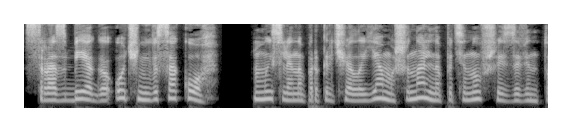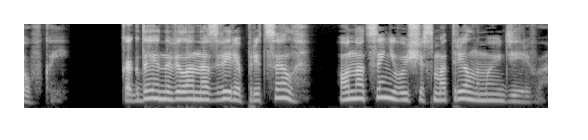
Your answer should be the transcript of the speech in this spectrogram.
с разбега очень высоко, мысленно прокричала я, машинально потянувшись за винтовкой. Когда я навела на зверя прицел, он оценивающе смотрел на моё дерево.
